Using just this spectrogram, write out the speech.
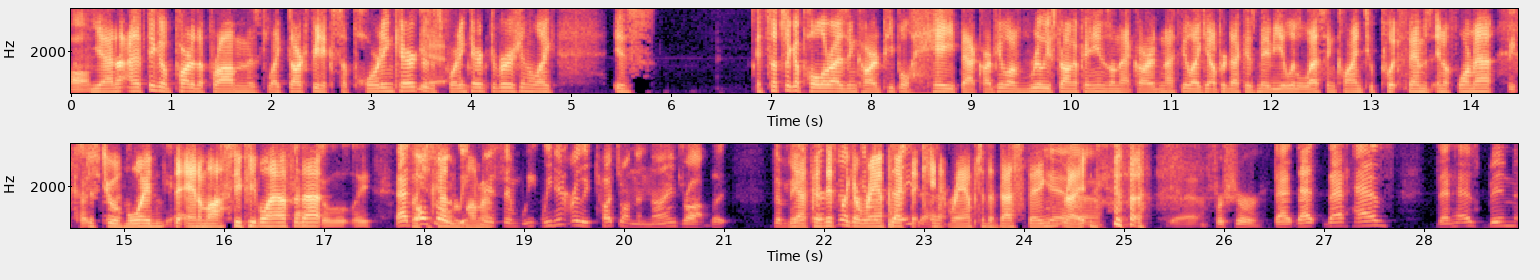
Um, yeah, and I think a part of the problem is like Dark Phoenix supporting character, the supporting character version, like is it's such like a polarizing card. People hate that card. People have really strong opinions on that card, and I feel like Upper Deck is maybe a little less inclined to put Fems in a format because just to avoid Yeah. the animosity people have for that. absolutely that's also kind a of a bummer. weakness, and we, we didn't really touch on the nine drop, but the Yeah, because it's like a doesn't get to ramp deck play that can't ramp to the best thing, Yeah. right? Yeah, for sure. That that that has that has been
